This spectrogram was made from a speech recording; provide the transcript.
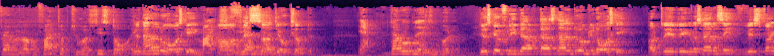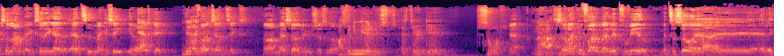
før vi var på Fight Club Tour sidste år. Ja, Ikke? der havde du overskæg, Maj, og masser af det. jokes om det. Ja, der åbnede jeg ligesom på det. Det var skønt, fordi der, der snakkede du om dit overskæg. Og det, det kan være svært at se, hvis folk er så langt væk, så er det ikke altid, man kan se et Ja, overskæg. det er folks ansigt. Og masser af lys og sådan noget. Også fordi mit er lyst. Altså det er jo ikke øh, sort. Ja. Er bare Så der kunne folk være lidt forvirret. Men så så jeg øh, Alex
